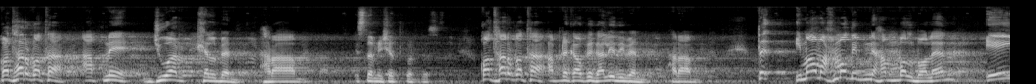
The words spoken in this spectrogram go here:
কথার কথা, আপনি জুয়ার খেলবেন, হারাম, ইসলাম নিষেধ করতেছে। কথার কথা, আপনি কাউকে গালি দিবেন, হারাম। তো, ইমাম আহমদ ইবনে হাম্বল বলেন, এই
